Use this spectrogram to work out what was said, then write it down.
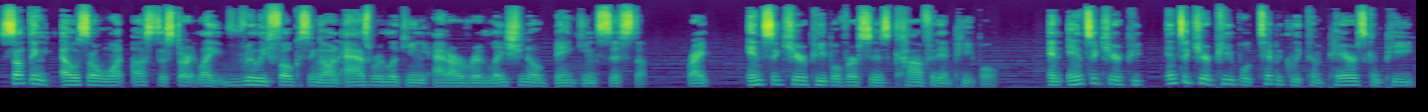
something else I want us to start like really focusing on as we're looking at our relational banking system, right? Insecure people versus confident people. And insecure people Insecure people typically compares, compete,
